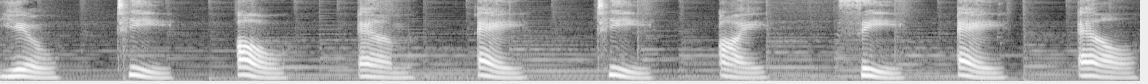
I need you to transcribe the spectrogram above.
U T O M A T I C A L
